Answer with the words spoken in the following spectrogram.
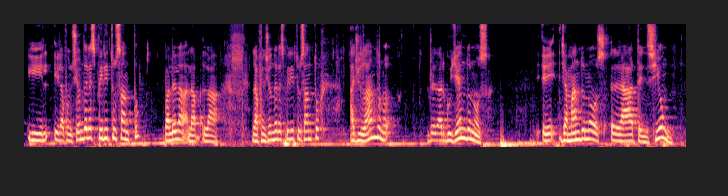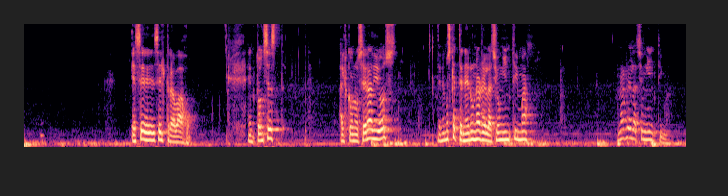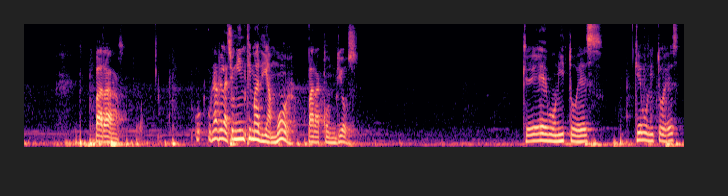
Y, la función del Espíritu Santo, ¿vale? La, función del Espíritu Santo ayudándonos, redarguyéndonos, eh, llamándonos la atención. Ese es el trabajo. Entonces, al conocer a Dios, tenemos que tener una relación íntima, una relación íntima para una relación íntima de amor para con Dios. Qué bonito es, qué bonito es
